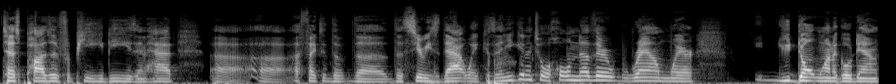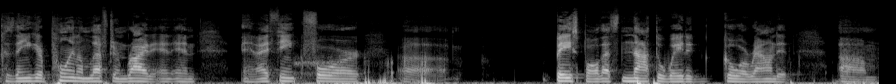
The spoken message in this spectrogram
test positive for PEDs and had uh, uh, affected the, the the series that way? Because then you get into a whole nother realm where you don't want to go down because then you get pulling them left and right and and and I think for uh, baseball, that's not the way to go around it. Um,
